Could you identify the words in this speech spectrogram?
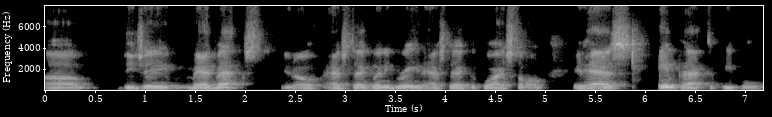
um, DJ Mad Max, you know, hashtag Lenny Green, hashtag The Quiet Storm. It has impact to people.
